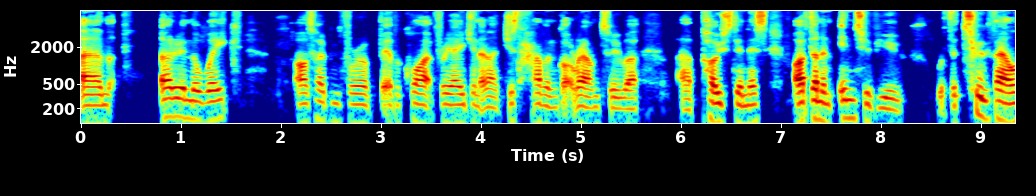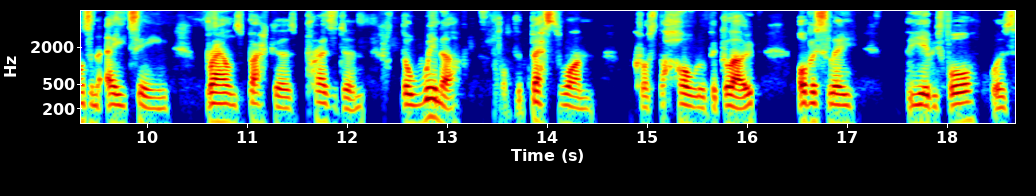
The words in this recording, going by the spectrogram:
um, earlier in the week, I was hoping for a bit of a quiet free agent, and I just haven't got around to uh, uh, posting this. I've done an interview with the 2018 Browns backers president, the winner of the best one across the whole of the globe. Obviously, the year before was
